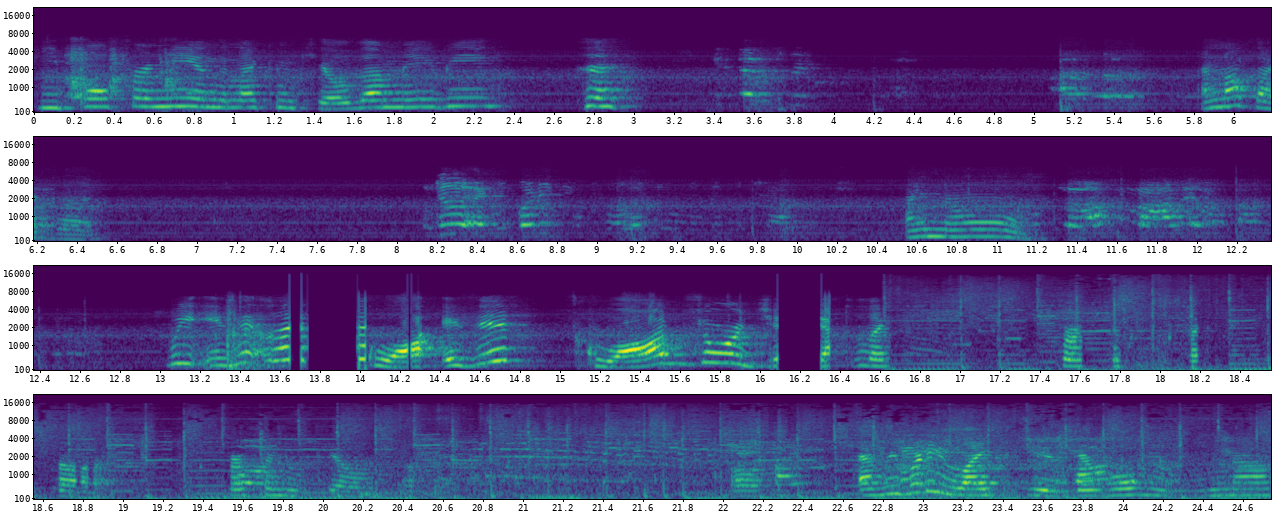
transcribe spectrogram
people for me, and then I can kill them maybe? I'm not that good. I know. Wait, is it like squad? Is it squads or just like person, uh, person who kills? Okay. Oh, everybody likes you. You're Wolverine now,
